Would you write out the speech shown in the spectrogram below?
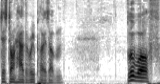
just don't have the replays of them. Blue Wolf,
